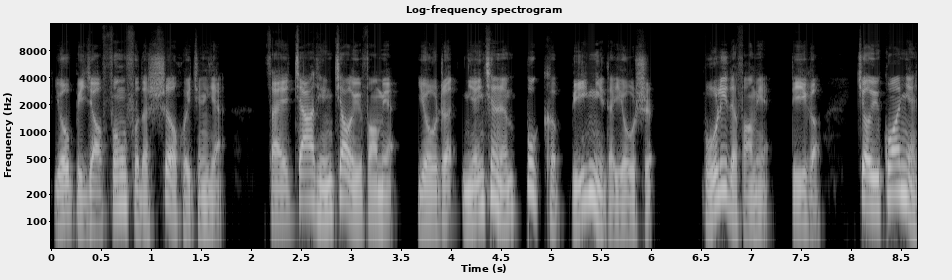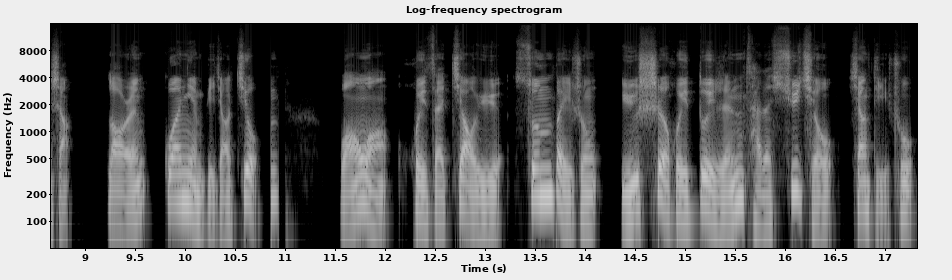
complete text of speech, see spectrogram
有比较丰富的社会经验，在家庭教育方面有着年轻人不可比拟的优势。不利的方面，第一个。教育观念上，老人观念比较旧，往往会在教育孙辈中与社会对人才的需求相抵触，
